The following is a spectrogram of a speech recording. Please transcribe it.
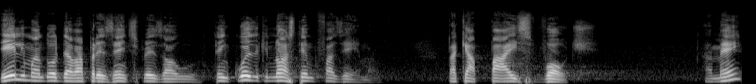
Ele mandou levar presentes para Esaú. Tem coisa que nós temos que fazer, irmãos, para que a paz volte. Amém?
